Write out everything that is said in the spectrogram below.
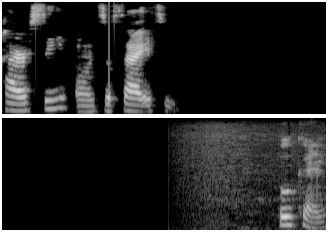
piracy on society. Boucan,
